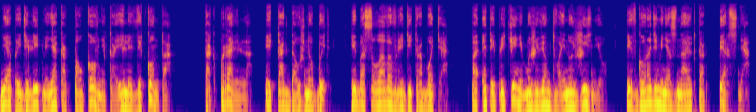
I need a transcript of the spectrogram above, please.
не определит меня как полковника или виконта так правильно и так должно быть, ибо слава вредит работе. По этой причине мы живем двойной жизнью, и в городе меня знают как перстня,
